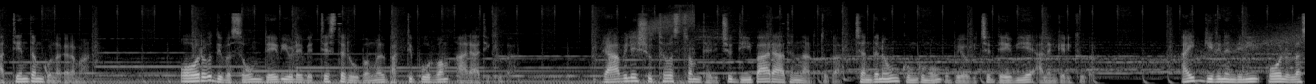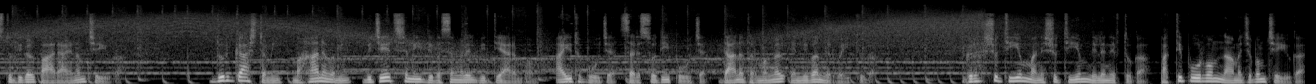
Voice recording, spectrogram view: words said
അത്യന്തം ഗുണകരമാണ്. ഓരോ ദിവസവും ദേവിയുടെ വ്യത്യസ്ത രൂപങ്ങൾ ഭക്തിപൂർവം ആരാധിക്കുക. രാവിലെ ശുദ്ധവസ്ത്രം ധരിച്ചു ദീപാരാധന നടത്തുക. ചന്ദനവും കുങ്കുമവും ഉപയോഗിച്ച് ദേവിയെ അലങ്കരിക്കുക. ഐ ഗിരിനന്ദിനി പോലുള്ള സ്തുതികൾ പാരായണം ചെയ്യുക. ദുർഗാഷ്ടമി മഹാനവമി വിജയദശമി ദിവസങ്ങളിൽ വിദ്യാരംഭം ആയുധപൂജ സരസ്വതി പൂജ ദാനധർമ്മങ്ങൾ എന്നിവ നിർവഹിക്കുക. ഗൃഹശുദ്ധിയും മനഃശുദ്ധിയും നിലനിർത്തുക. ഭക്തിപൂർവം നാമജപം ചെയ്യുക.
